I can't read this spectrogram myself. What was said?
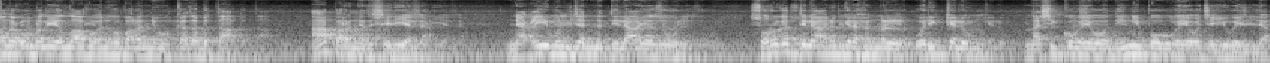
മദഊൻ റളിയല്ലാഹു അൻഹു പറഞ്ഞു കദബത ആ പറഞ്ഞത് ശരിയല്ല. നഈമുൽ യസൂൽ. സ്വർഗത്തിലെ അനുഗ്രഹങ്ങൾ ഒരിക്കലും നശിക്കുകയോ നീങ്ങിപ്പോവുകയോ ചെയ്യുകയില്ല.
